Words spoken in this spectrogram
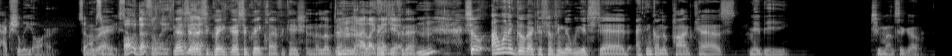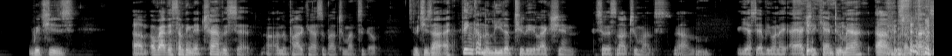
actually are so I'm right. sorry. So. Oh, definitely. That's I mean, a, that's a great that's a great clarification. I love that. Mm-hmm, yeah. I like Thank that. Thank you yeah. for that. Mm-hmm. So I want to go back to something that we had said. I think on the podcast maybe two months ago, which is, um, or rather, something that Travis said on the podcast about two months ago, which is, uh, I think, on the lead up to the election. So it's not two months. Um, yes, everyone. I, I, actually can do math um, sometimes.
